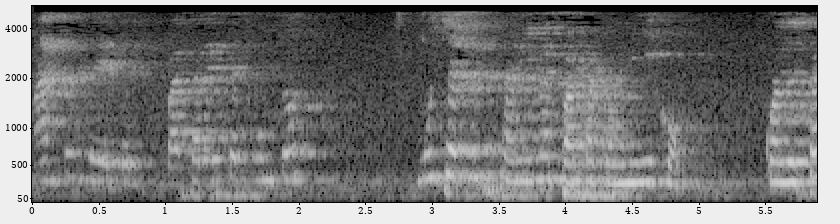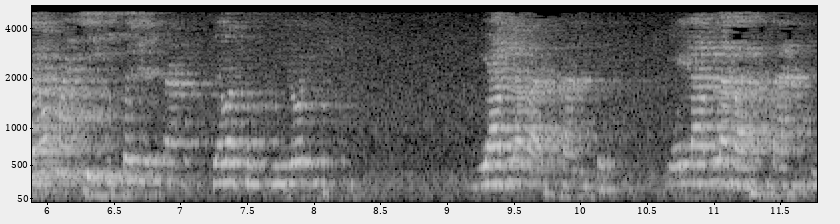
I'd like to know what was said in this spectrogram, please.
antes de pasar a este punto, Muchas veces a mí me pasa con mi hijo. Cuando estaba más chiquito, ya, ya va a cumplir y habla bastante. Él habla bastante.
